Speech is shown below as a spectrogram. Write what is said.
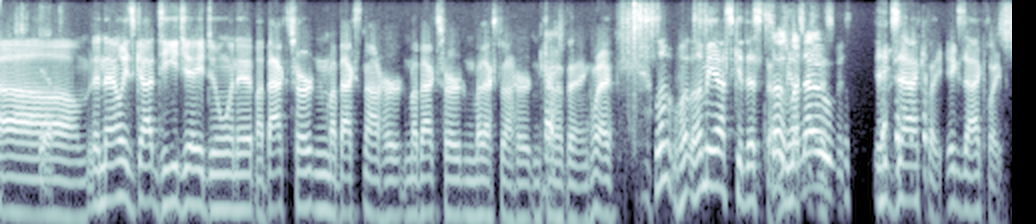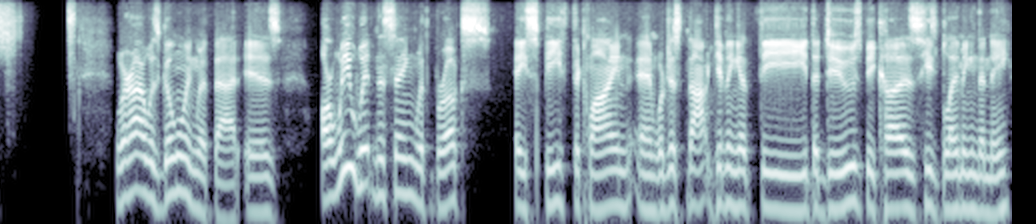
Um, and now he's got DJ doing it. My back's hurting, my back's not hurting, my back's hurting, my back's not hurting, kind of thing. Right. Let, let me ask you this. Though. Let my nose. Exactly. Exactly. Where I was going with that is, are we witnessing with Brooks a Spieth decline, and we're just not giving it the the dues because he's blaming the knee?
